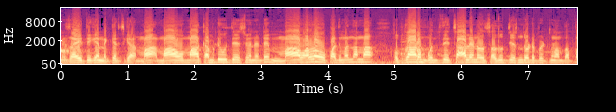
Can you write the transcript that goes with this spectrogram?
నిజాయితీగా నిగ్గరిచిగా మా మా మా కమిటీ ఉద్దేశం ఏంటంటే మా వల్ల ఓ పది మంది అన్న ఉపకారం పొందితే చాలని సదుద్దేశంతో పెట్టుకున్నాం తప్ప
